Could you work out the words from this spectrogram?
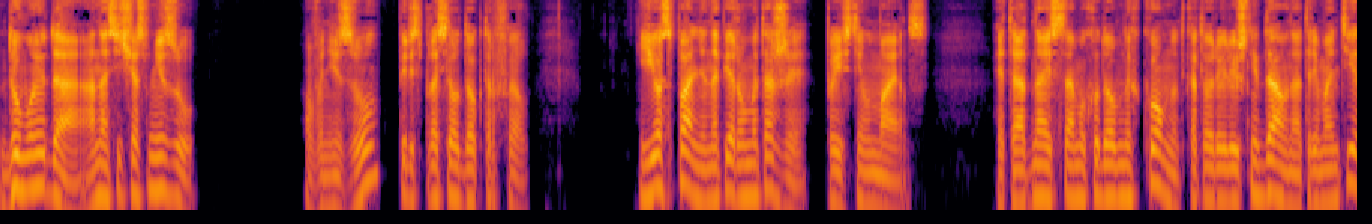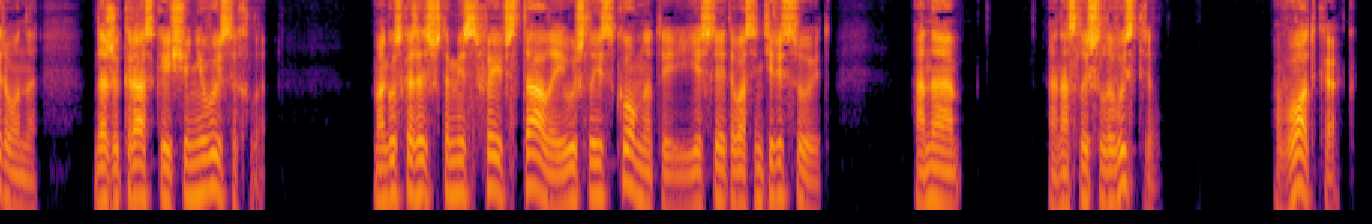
«Думаю, да, она сейчас внизу». «Внизу?» — переспросил доктор Фелл. «Ее спальня на первом этаже», — пояснил Майлз. «Это одна из самых удобных комнат, которая лишь недавно отремонтирована, даже краска еще не высохла. Могу сказать, что мисс Фэй встала и вышла из комнаты, если это вас интересует. Она... она слышала выстрел?» «Вот как!»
